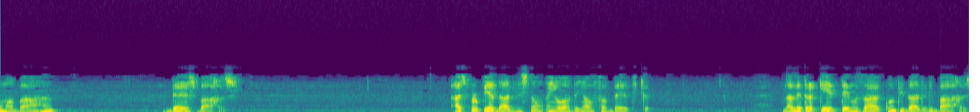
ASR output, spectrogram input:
Uma barra, dez barras. As propriedades estão em ordem alfabética. Na letra Q temos a quantidade de barras,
